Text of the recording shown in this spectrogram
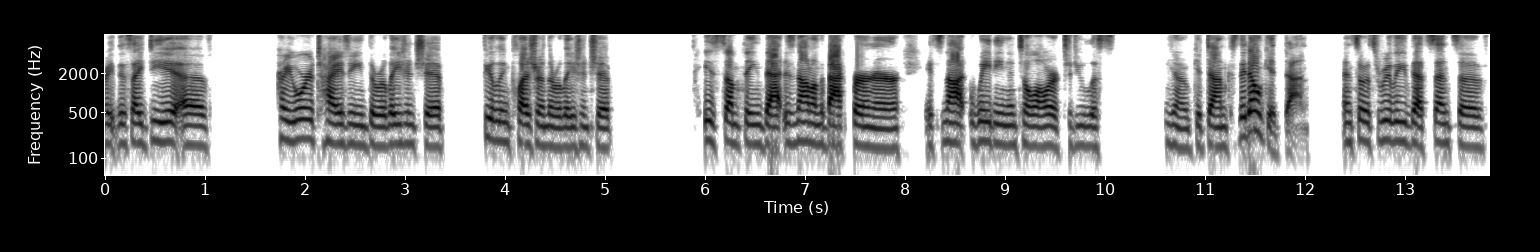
right? This idea of prioritizing the relationship, feeling pleasure in the relationship is something that is not on the back burner. It's not waiting until our to do lists, you know, get done because they don't get done. And so it's really that sense of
